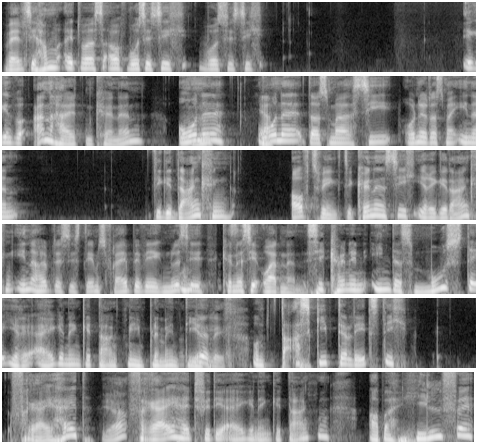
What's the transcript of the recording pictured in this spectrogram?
Weil sie haben etwas auch, wo sie sich, wo sie sich irgendwo anhalten können, ohne, mhm. ja. ohne dass man sie, ohne dass man ihnen die Gedanken aufzwingt. Sie können sich ihre Gedanken innerhalb des Systems frei bewegen, nur Und sie können sie ordnen. Sie können in das Muster ihre eigenen Gedanken implementieren. Natürlich. Und das gibt ja letztlich Freiheit, ja. Freiheit für die eigenen Gedanken, aber Hilfe,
